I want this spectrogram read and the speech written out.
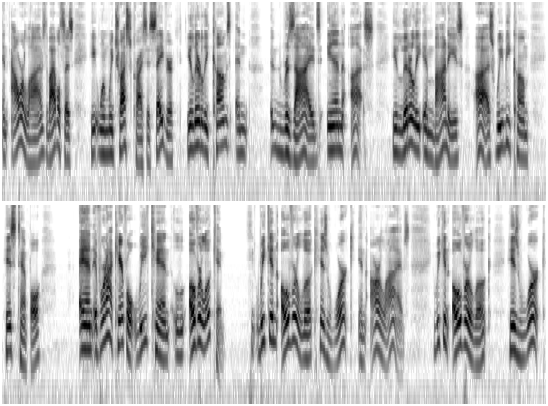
in our lives. The Bible says he, when we trust Christ as Savior, He literally comes and resides in us. He literally embodies us. We become His temple. And if we're not careful, we can overlook Him. We can overlook His work in our lives. We can overlook His work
